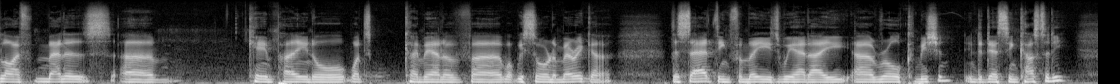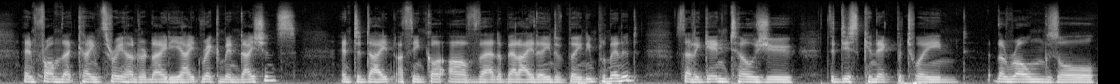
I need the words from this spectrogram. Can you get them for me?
Life Matters um, campaign or what's came out of uh, what we saw in America, the sad thing for me is we had a uh, Royal Commission into deaths in custody, and from that came 388 recommendations. And to date, I think of that, about 18 have been implemented. So that again tells you the disconnect between the wrongs or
